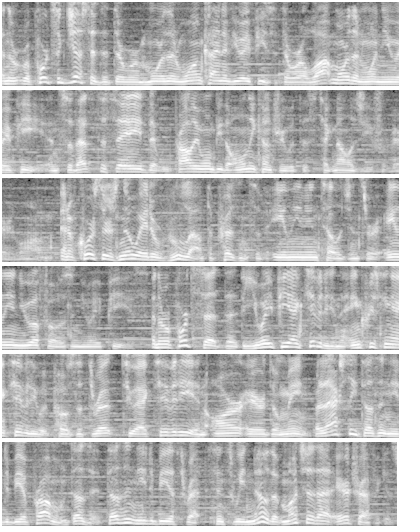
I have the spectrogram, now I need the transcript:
And the report suggested that there were more than one kind of UAPs, that there were a lot more than one UAP. And so that's to say that we probably won't be the only country with this technology for very long. And of course, there's no way to rule out the presence of alien intelligence or alien UFOs and UAPs. And the report said that the UAP activity and the increasing activity would pose a threat to activity in our air domain. But it actually doesn't need to be a problem, does it? Doesn't need to be a threat, since we know that much of that air traffic is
